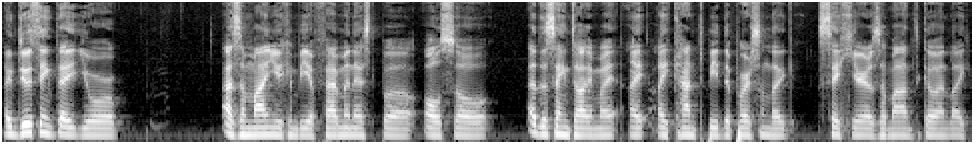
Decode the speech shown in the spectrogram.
I do think that you're as a man you can be a feminist but also at the same time i i, I can't be the person like sit here as a man going like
